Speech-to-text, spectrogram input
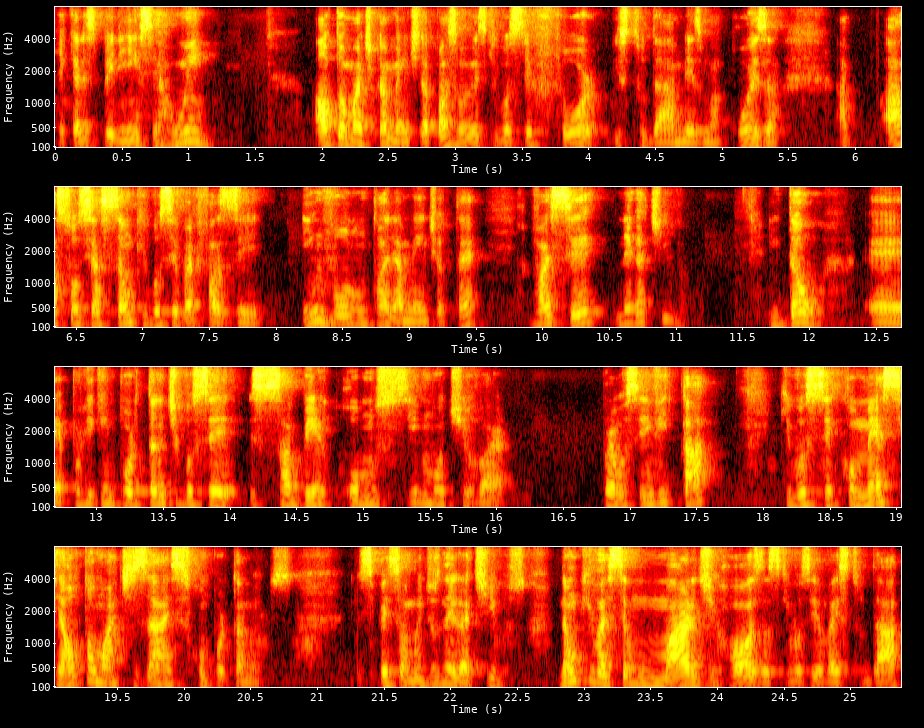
que aquela experiência é ruim, automaticamente, da próxima vez que você for estudar a mesma coisa, a, a associação que você vai fazer involuntariamente até vai ser negativa. Então, é, por que, que é importante você saber como se motivar? Para você evitar que você comece a automatizar esses comportamentos, especialmente os negativos. Não que vai ser um mar de rosas que você vai estudar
